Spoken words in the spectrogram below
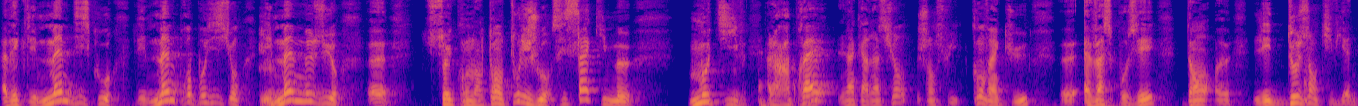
avec les mêmes discours, les mêmes propositions, les mêmes mesures, euh, ceux qu'on entend tous les jours C'est ça qui me motive. Alors après, l'incarnation, j'en suis convaincu, euh, elle va se poser dans euh, les deux ans qui viennent.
